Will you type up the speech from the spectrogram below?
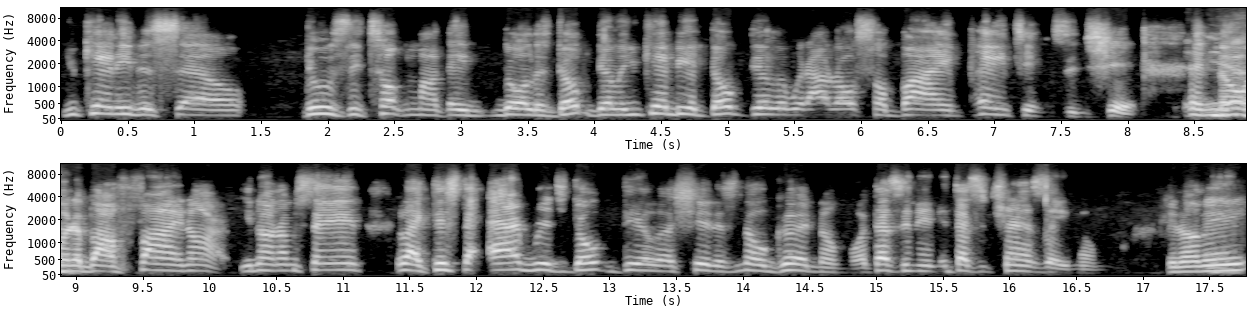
you can't even sell dudes they talking about they do all this dope dealing. You can't be a dope dealer without also buying paintings and shit and Yeah. knowing about fine art. You know what I'm saying? Like this, the average dope dealer shit is no good no more. It doesn't it doesn't translate no more. You know what I mean?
